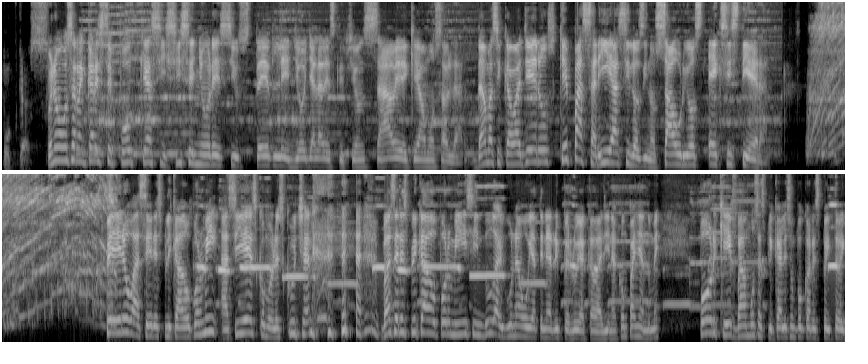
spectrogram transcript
Podcast. Bueno, vamos a arrancar este podcast y sí, señores, si usted leyó ya la descripción, sabe de qué vamos a hablar. Damas y caballeros, ¿qué pasaría si los dinosaurios existieran? Pero va a ser explicado por mí, así es como lo escuchan. va a ser explicado por mí, sin duda alguna voy a tener a Ripper Rui a Caballín acompañándome porque vamos a explicarles un poco al respecto de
